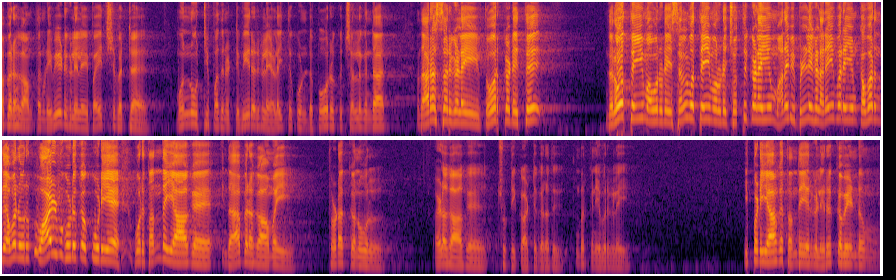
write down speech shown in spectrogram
ஆபிரகாம் தன்னுடைய வீடுகளிலே பயிற்சி பெற்ற முன்னூற்றி பதினெட்டு வீரர்களை அழைத்து கொண்டு போருக்கு செல்லுகின்றார். அந்த அரசர்களை தோற்கடித்து இந்த லோத்தையும் அவனுடைய செல்வத்தையும் அவனுடைய சொத்துக்களையும் மனைவி பிள்ளைகள் அனைவரையும் கவர்ந்து அவனூருக்கு வாழ்வு கொடுக்கக்கூடிய ஒரு தந்தையாக இந்த ஆபிரகாமை தொடக்க நூல் அழகாக சுட்டி காட்டுகிறது இவர்களே இப்படியாக தந்தையர்கள் இருக்க வேண்டும்.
